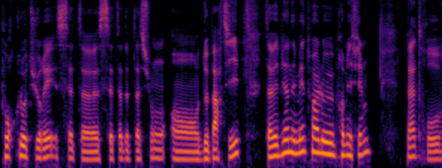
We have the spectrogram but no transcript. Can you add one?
pour clôturer cette, euh, cette adaptation en deux parties. T'avais bien aimé toi le premier film? Pas trop.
